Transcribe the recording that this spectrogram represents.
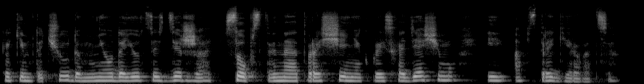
Каким-то чудом мне удается сдержать собственное отвращение к происходящему и абстрагироваться.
